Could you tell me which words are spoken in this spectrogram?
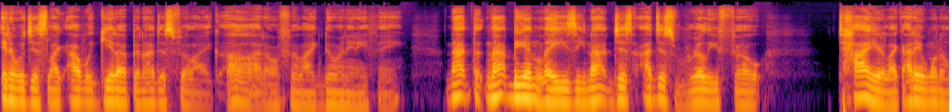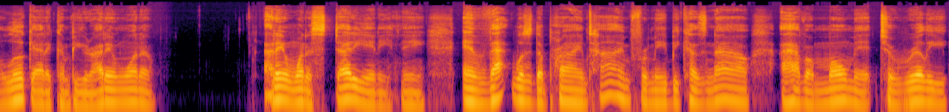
and it was just like I would get up and I just feel like, oh, I don't feel like doing anything. Not th- not being lazy, not just I just really felt tired. Like I didn't want to look at a computer. I didn't want to I didn't want to study anything. And that was the prime time for me because now I have a moment to really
